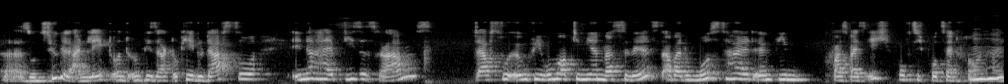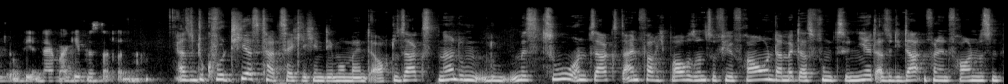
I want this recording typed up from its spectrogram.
äh, so Zügel anlegt und irgendwie sagt, okay, du darfst so innerhalb dieses Rahmens darfst du irgendwie rumoptimieren, was du willst, aber du musst halt irgendwie, was weiß ich, 50 Prozent Frauen mhm. halt irgendwie in deinem Ergebnis da drin haben. Also du quotierst tatsächlich in dem Moment auch. Du sagst, ne, du, du misst zu und sagst einfach, ich brauche so und so viele Frauen, damit das funktioniert. Also die Daten von den Frauen müssen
